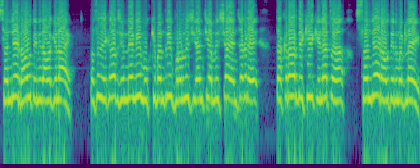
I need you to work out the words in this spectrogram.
संजय राऊत यांनी दावा केला आहे. तसंच एकनाथ शिंदेनी मुख्यमंत्री फडणवीस यांची अमित शहा यांच्याकडे तक्रार देखील केल्याचं संजय राऊत यांनी म्हटलंय.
